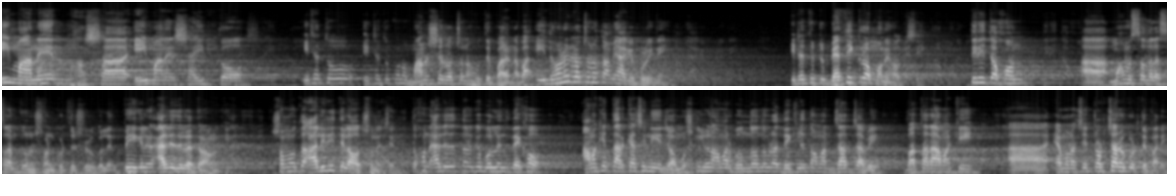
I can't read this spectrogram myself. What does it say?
এই মানের ভাষা, এই মানের সাহিত্য, এটা তো এটা তো কোনো মানুষের রচনা হতে পারে না বা এই ধরনের রচনা তো আমি আগে পড়ি নাই। এটা তো একটু ব্যতিক্রম মনে হচ্ছে। তিনি তখন মোহাম্মদ সাল্লাহ সাল্লামকে অনুসরণ করতে শুরু করলেন। পেয়ে গেলেন আলিদুল্লাহ তালামকে সম্ভবত আলীরই তেলাওয়াত শুনেছেন। তখন আলিদুল্লাহকে বললেন দেখো আমাকে তার কাছে নিয়ে যাও। মুশকিল হলো আমার বন্ধু বান্ধবরা দেখলে তো আমার জাত যাবে বা তারা আমাকে এমন আছে টর্চারও করতে পারে।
